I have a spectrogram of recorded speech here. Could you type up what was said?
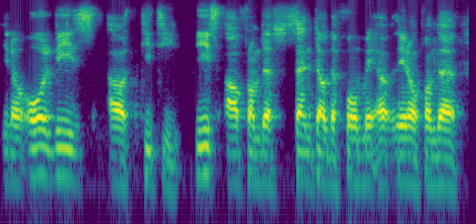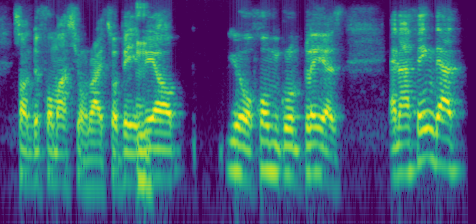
you know all these are TT. These are from the center of the form, uh, you know, from the centre de formation, right? So they, mm. they are you know homegrown players, and I think that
